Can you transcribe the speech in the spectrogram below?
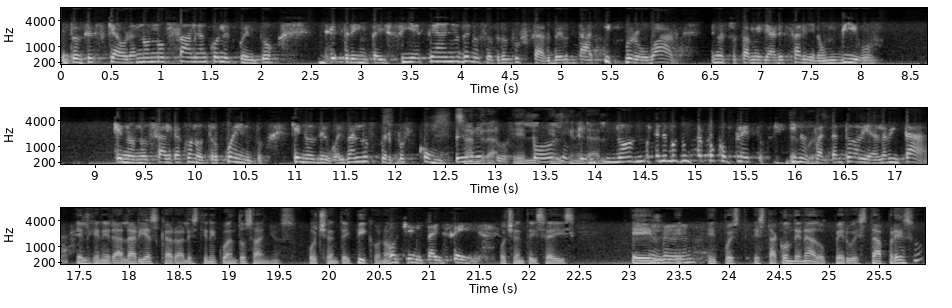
Entonces, que ahora no nos salgan con el cuento de 37 años de nosotros buscar verdad y probar que nuestros familiares salieron vivos. Que no nos salga con otro cuento, que nos devuelvan los cuerpos completos. Sandra, el- todo el lo que- general- no, no tenemos un cuerpo completo y nos faltan todavía la mitad. El general Arias Cabrales tiene cuántos años? Ochenta y pico, ¿no? 86. 86. Él, Ujú. eh, eh, pues, está condenado, pero ¿está preso?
